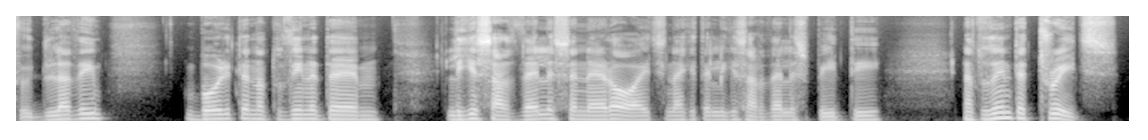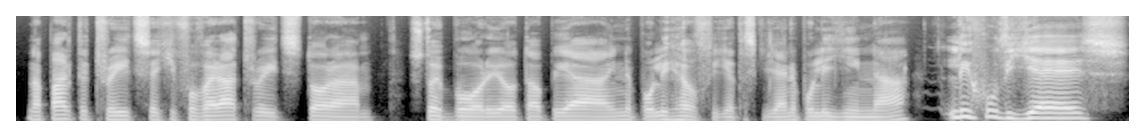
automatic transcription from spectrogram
food. Δηλαδή μπορείτε να του δίνετε λίγες σαρδέλες σε νερό, έτσι να έχετε λίγες σαρδέλες σπίτι, να του δίνετε treats, να πάρετε treats, έχει φοβερά treats τώρα στο εμπόριο, τα οποία είναι πολύ healthy για τα σκυλιά, είναι πολύ υγιεινά. Λιχουδιές,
